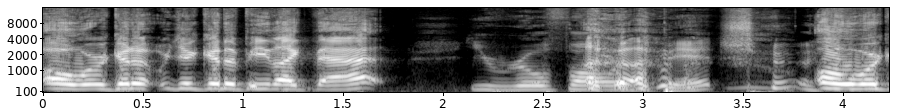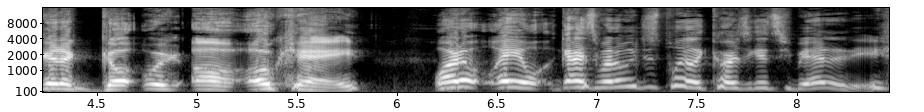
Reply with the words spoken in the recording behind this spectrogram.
oh, we're gonna you're gonna be like that? you rule following bitch. Oh, we're gonna go. We're, oh, okay. Why don't wait, guys? Why don't we just play like Cards Against Humanity?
